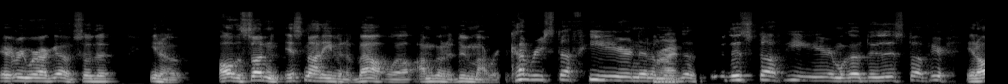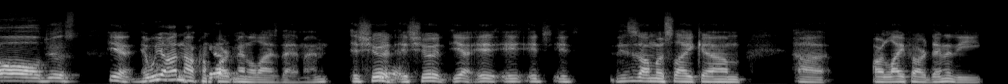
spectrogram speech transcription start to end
everywhere I go. So that, you know, all of a sudden it's not even about, well, I'm going to do my recovery stuff here and then I'm right. going to go do this stuff here and I'm going to go do this stuff here. It all just. Yeah. And we ought not compartmentalize that, man. It should. Yeah. It should. Yeah. It, it, it, it, this is almost like, um, uh, our life our identity,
